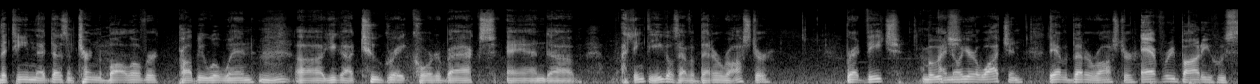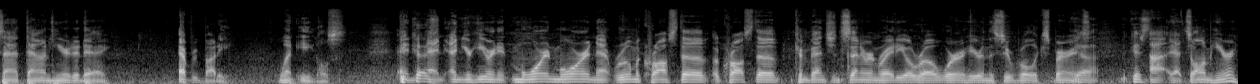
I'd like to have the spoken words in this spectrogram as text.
the team that doesn't turn the ball over probably will win. Mm-hmm. Uh, you got two great quarterbacks, and uh, I think the Eagles have a better roster. Brett Veach, Mooch. I know you're watching. They have a better roster. Everybody who sat down here today, everybody went Eagles. And, and and you're hearing it more and more in that room across the across the convention center and Radio Row. We're here in the Super Bowl experience. Yeah, because- uh, that's all I'm hearing.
